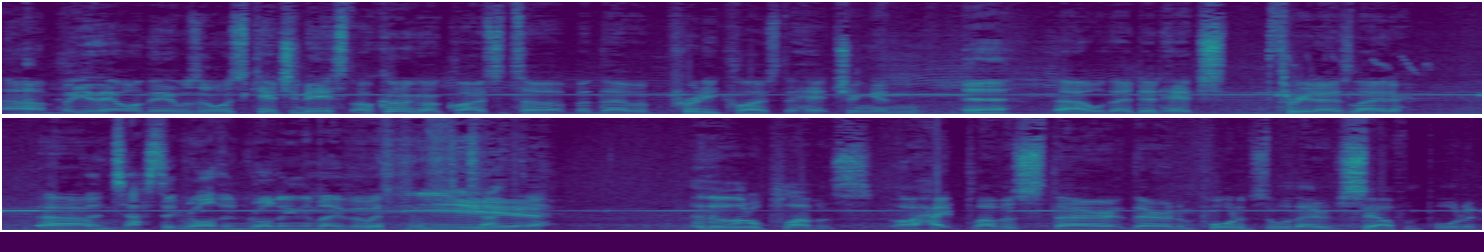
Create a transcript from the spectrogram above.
um, but yeah, that one there was an oyster catcher nest. I could have got closer to it, but they were pretty close to hatching, and Yeah. uh, well, they did hatch three days later. Um, Fantastic. Rather than rolling them over with. yeah. The little plovers. I hate plovers. They're they're an imported or they're self-imported.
